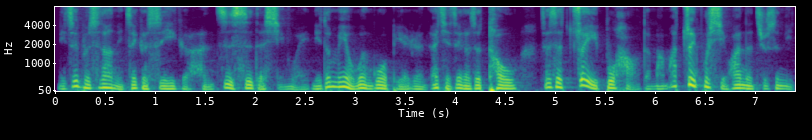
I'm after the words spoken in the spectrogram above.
你知不知道，你这个是一个很自私的行为？你都没有问过别人，而且这个是偷，这是最不好的。妈妈最不喜欢的就是你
